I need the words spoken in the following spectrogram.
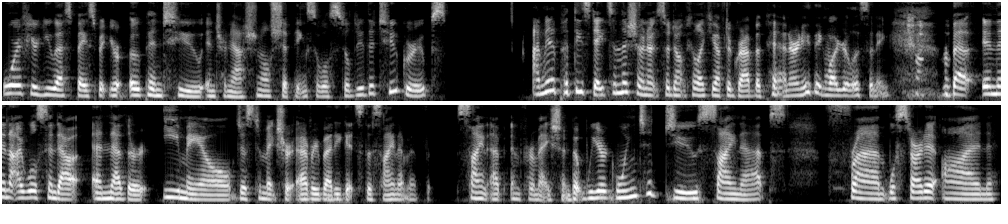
or if you're US based, but you're open to international shipping. So we'll still do the two groups. I'm going to put these dates in the show notes so don't feel like you have to grab a pen or anything while you're listening. but, and then I will send out another email just to make sure everybody gets the sign up, sign up information. But we are going to do sign ups from, we'll start it on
